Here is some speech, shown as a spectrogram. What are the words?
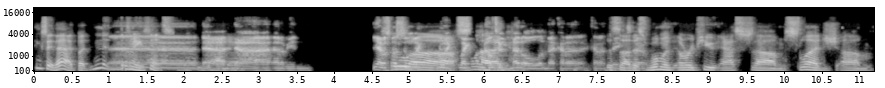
you can say that but it doesn't make sense Uh, Yeah, nah, I nah. I mean, yeah, it was So, supposed to like uh, like like melted metal and that kind of kind of this thing. uh, so. this woman of ill repute asks um, Sludge, um,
